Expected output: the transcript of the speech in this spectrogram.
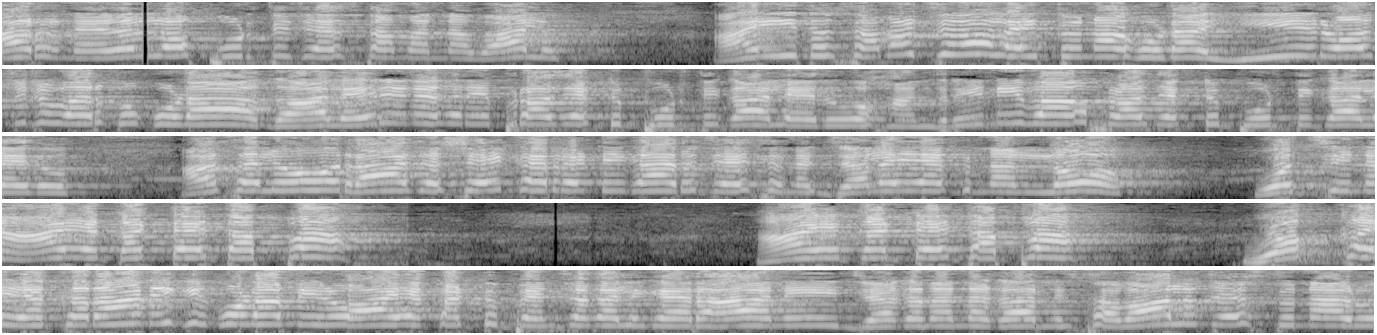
ఆరు నెలల్లో పూర్తి చేస్తామన్న వాళ్ళు ఐదు సంవత్సరాలు అవుతున్నా కూడా ఈ రోజు వరకు కూడా గాలేరి నగరి ప్రాజెక్టు పూర్తి కాలేదు హంద్రీనివా ప్రాజెక్టు పూర్తి కాలేదు. అసలు రాజశేఖర్ రెడ్డి గారు చేసిన జలయజ్ఞంలో వచ్చిన ఆయకట్టే తప్ప ఆయకట్టే తప్ప ఒక్క ఎకరానికి కూడా మీరు ఆయకట్టు పెంచగలిగారా అని జగనన్న గారిని సవాలు చేస్తున్నారు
